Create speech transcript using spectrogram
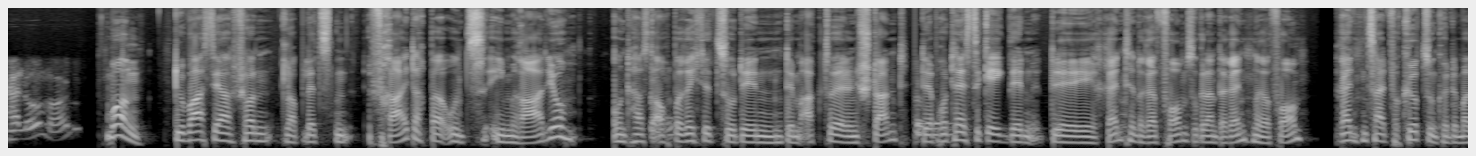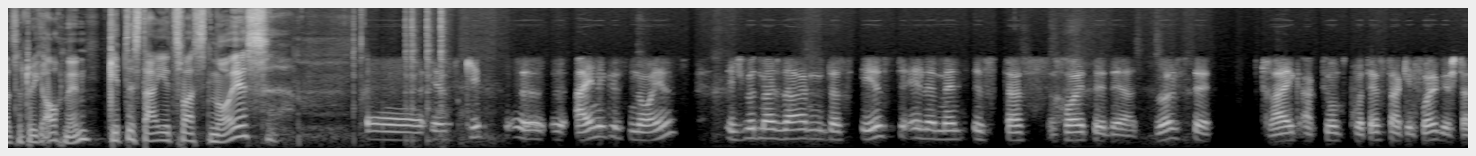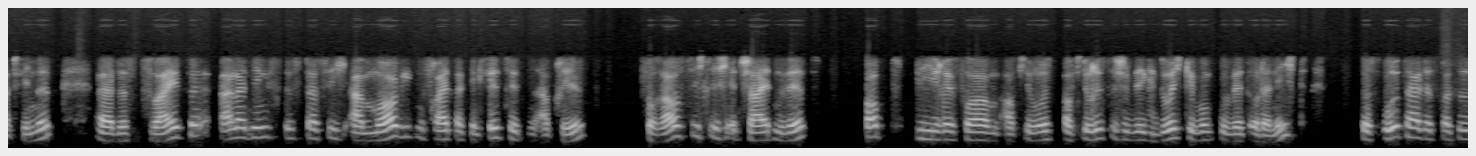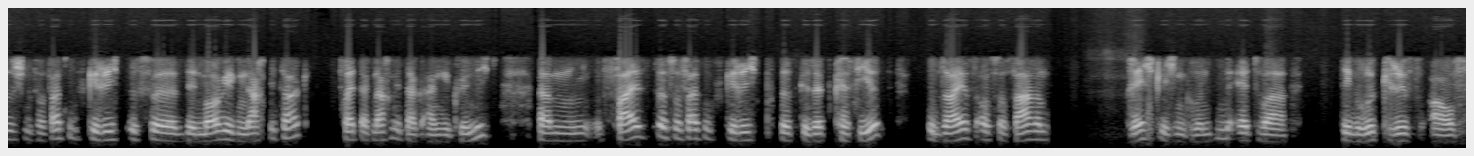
Hallo, morgen. Morgen. Du warst ja schon, glaube letzten Freitag bei uns im Radio und hast mhm. auch berichtet zu den, dem aktuellen Stand der Proteste gegen den, die Rentenreform, sogenannte Rentenreform. Rentenzeitverkürzung könnte man es natürlich auch nennen. Gibt es da jetzt was Neues? Äh, es gibt äh, einiges Neues. Ich würde mal sagen, das erste Element ist, dass heute der 12. Streik, Aktionsprotesttag in Folge stattfindet. Äh, das zweite allerdings ist, dass sich am morgigen Freitag, den 14. April, voraussichtlich entscheiden wird, ob die Reform auf, jurist, auf juristischem Wege durchgewunken wird oder nicht. Das Urteil des französischen Verfassungsgerichts ist für den morgigen Nachmittag. Freitagnachmittag angekündigt. Ähm, falls das Verfassungsgericht das Gesetz kassiert und sei es aus verfahrensrechtlichen Gründen, etwa dem Rückgriff auf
